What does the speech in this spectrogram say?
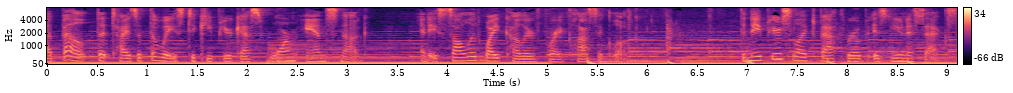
a belt that ties at the waist to keep your guests warm and snug, and a solid white color for a classic look. Napier Select bathrobe is unisex,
